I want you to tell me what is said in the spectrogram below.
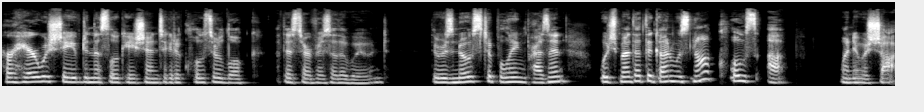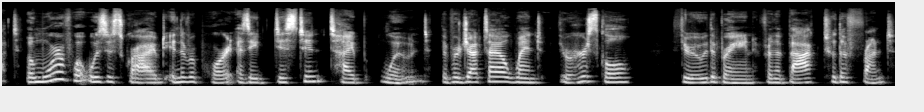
her hair was shaved in this location to get a closer look at the surface of the wound. There was no stippling present, which meant that the gun was not close up when it was shot, but more of what was described in the report as a distant type wound. The projectile went through her skull, through the brain, from the back to the front,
